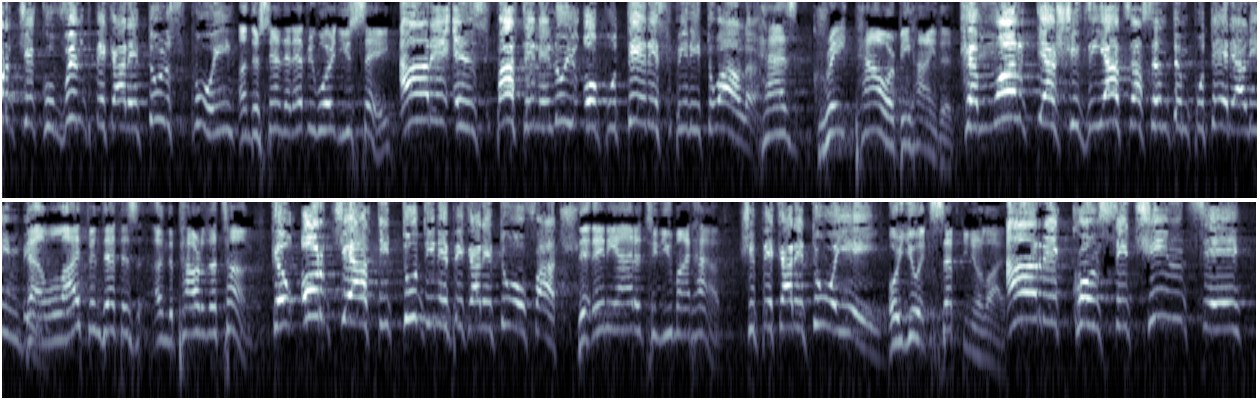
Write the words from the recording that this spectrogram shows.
orice cuvânt pe care tu îl spui Understand that every word you say are în spatele lui o putere spirituală. has great power behind it. Că moartea și viața sunt în puterea limbii. That life and death is in the power of the tongue. Că orice atitudine pe care tu o faci That any attitude you might have și pe care tu o iei or you accept in your life, are consecințe în timp.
